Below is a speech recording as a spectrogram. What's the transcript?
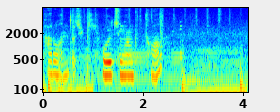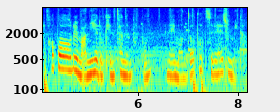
바로 얹어줄게요. 볼 중앙부터 커버를 많이 해도 괜찮은 부분에 먼저 터치를 해줍니다.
